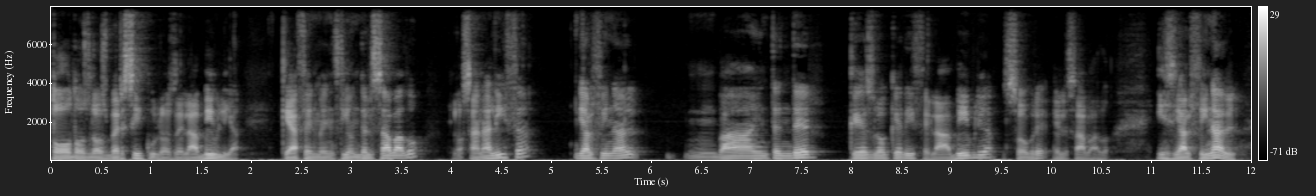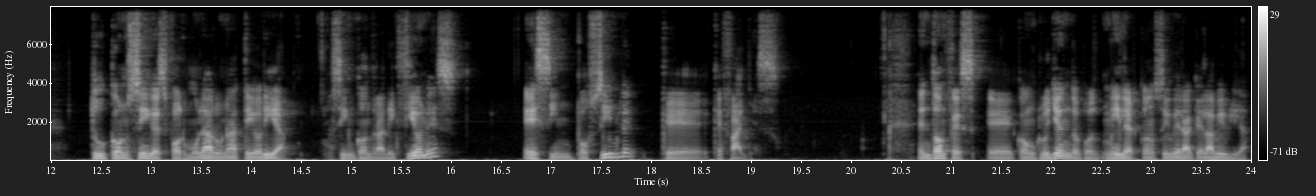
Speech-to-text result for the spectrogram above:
todos los versículos de la Biblia que hacen mención del sábado, los analiza y al final mm, va a entender qué es lo que dice la Biblia sobre el sábado. Y si al final tú consigues formular una teoría sin contradicciones, es imposible que, falles. Entonces, eh, concluyendo, pues Miller considera que la Biblia,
